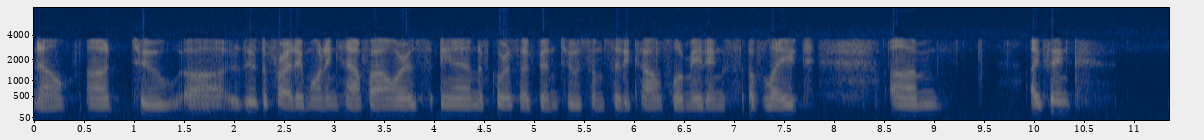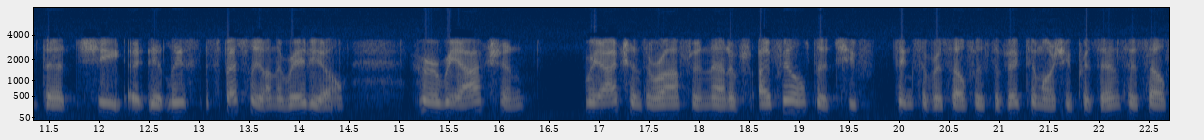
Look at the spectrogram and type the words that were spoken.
now uh, to uh, the Friday morning half hours, and of course I've been to some city councilor meetings of late. Um, I think that she, at least especially on the radio, her reaction reactions are often that of I feel that she thinks of herself as the victim, or she presents herself,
